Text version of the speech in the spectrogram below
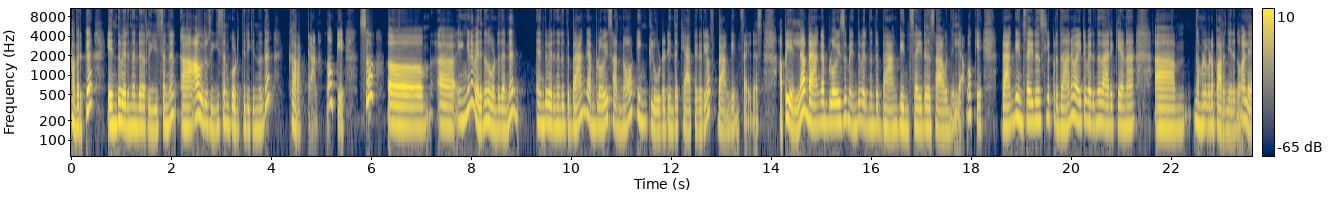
അവർക്ക് എന്ത് വരുന്നുണ്ട്? റീസണ് ആ ഒരു റീസൺ കൊടുത്തിരിക്കുന്നത് കറക്റ്റാണ്. ഓക്കെ. സോ ഇങ്ങനെ വരുന്നത് കൊണ്ട് തന്നെ എന്ത് വരുന്നുണ്ട്? The bank employees are not included in the category of bank insiders അപ്പോൾ എല്ലാ ബാങ്ക് എംപ്ലോയീസും എന്ത് വരുന്നുണ്ട്? ബാങ്ക് ഇൻസൈഡേഴ്സ് ആവുന്നില്ല. ഓക്കെ ബാങ്ക് ഇൻസൈഡേഴ്സിൽ പ്രധാനമായിട്ട് വരുന്നത് ആരൊക്കെയാണ്? നമ്മളിവിടെ പറഞ്ഞിരുന്നു അല്ലേ?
